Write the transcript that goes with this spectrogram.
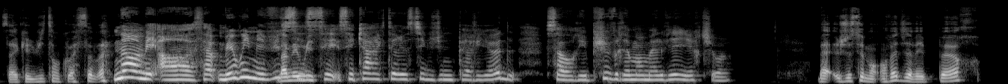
Ça a que 8 ans quoi, ça va. Non mais ah ça mais oui mais vu Non, mais c'est oui. c'est caractéristique d'une période, ça aurait pu vraiment mal vieillir, tu vois. Bah justement, en fait, j'avais peur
